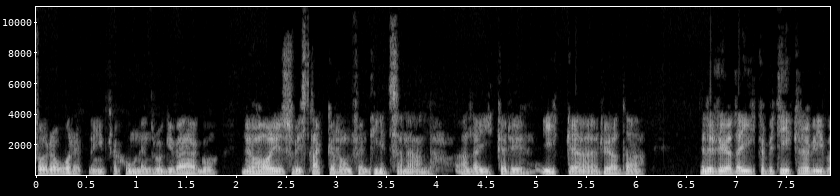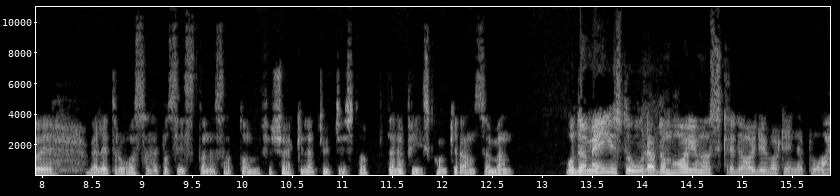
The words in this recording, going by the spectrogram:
förra året när inflationen drog iväg. Och nu har ju, som vi snackade om för en tid sedan, all, alla ICA-röda eller röda ICA-butiker har blivit väldigt rosa här på sistone så att de försöker naturligtvis ta upp den här priskonkurrensen. Men, och de är ju stora, de har ju muskler, det har du varit inne på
